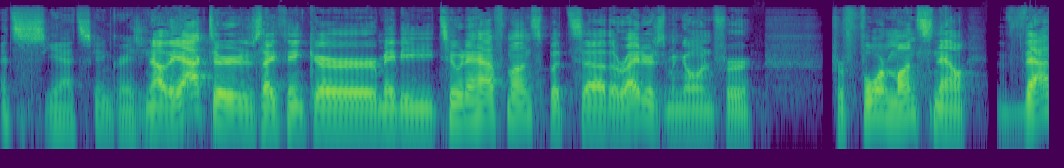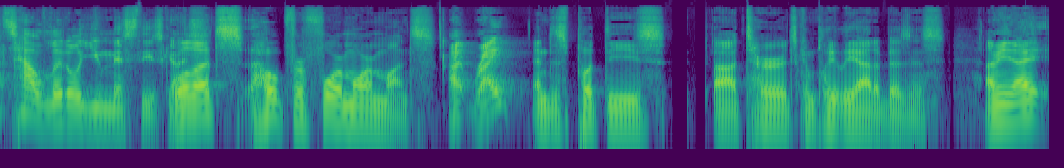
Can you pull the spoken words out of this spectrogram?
It's yeah, it's getting crazy. Now the actors, I think, are maybe two and a half months, but uh, the writers have been going for for four months now. That's how little you miss these guys. Well, let's hope for four more months Uh, right. and just put these uh, turds completely out of business. I mean, I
